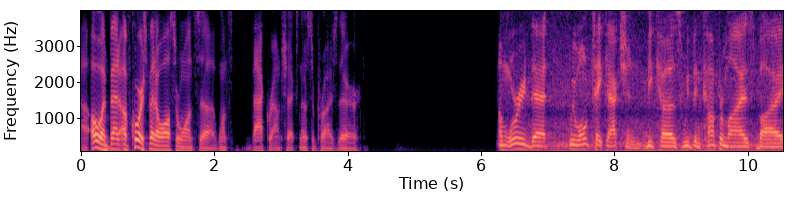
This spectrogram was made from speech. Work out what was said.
uh, oh, and Beto, of course, Beto also wants uh, wants background checks. No surprise there. I'm worried that we won't take action because we've been compromised by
